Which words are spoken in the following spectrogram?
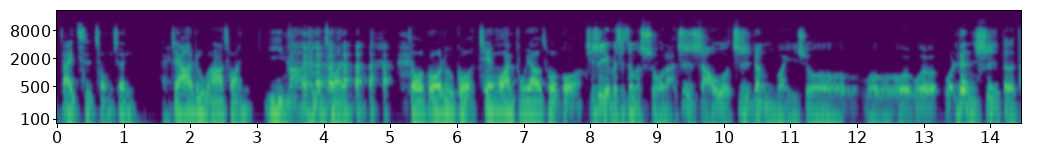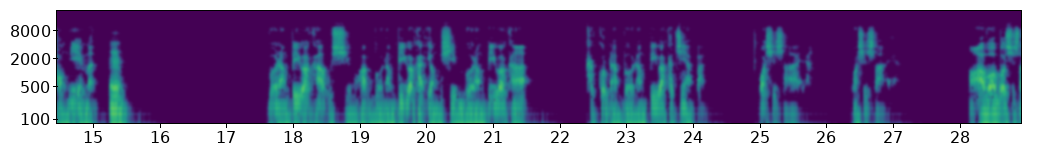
再次重申，加入阿川一马平川，走过路过，千万不要错过。其实也不是这么说啦，至少我自认为说，我我我我我认识的同业们，嗯，无人比我较有想法，无人比我较用心，无人比我较较骨力，无人比我较正办。我是啥呀？我是啥呀？哦，啊，我无熟悉，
